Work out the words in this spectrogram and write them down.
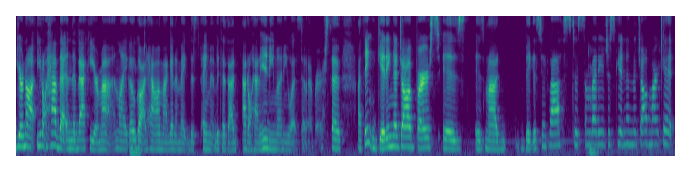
you're not you don't have that in the back of your mind like oh Mhm. god how am i going to make this payment because I, I don't have any money whatsoever so i think getting a job first is is my biggest advice to somebody just getting in the job market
